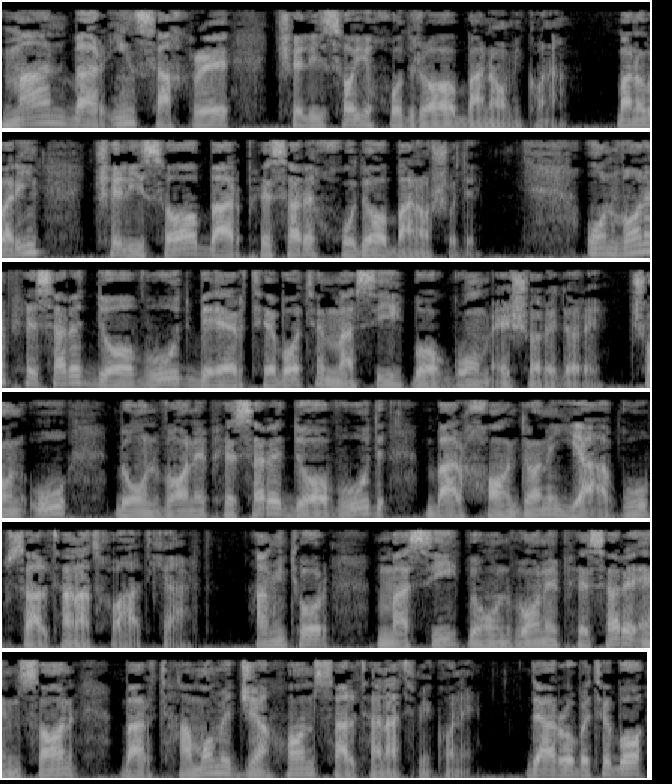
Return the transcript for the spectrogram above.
من بر این صخره کلیسای خود را بنا می کنم بنابراین کلیسا بر پسر خدا بنا شده. عنوان پسر داوود به ارتباط مسیح با قوم اشاره داره چون او به عنوان پسر داوود بر خاندان یعقوب سلطنت خواهد کرد. همینطور مسیح به عنوان پسر انسان بر تمام جهان سلطنت می‌کنه. در رابطه با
